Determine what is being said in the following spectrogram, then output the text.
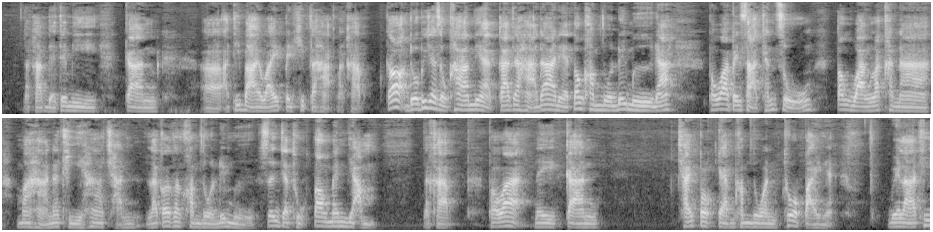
ำนะครับ เดี๋ยวจะมีการอาอธิบายไว้เป็นคลิปตะหากนะครับ ก็ดวงพิชัยสงครามเนี่ยการจะหาได้เนี่ยต้องคำนวณด้วยมือนะ เพราะว่าเป็นศาสตร์ชั้นสูง ต้องวางลัคนา มหานาที 5 ชั้น แล้วก็ต้องคำนวณด้วยมือ ซึ่งจะถูกต้องแม่นยำนะครับ เพราะว่าในการใช้โปรแกรมคำนวณทั่วไปเนี่ยเวลาที่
